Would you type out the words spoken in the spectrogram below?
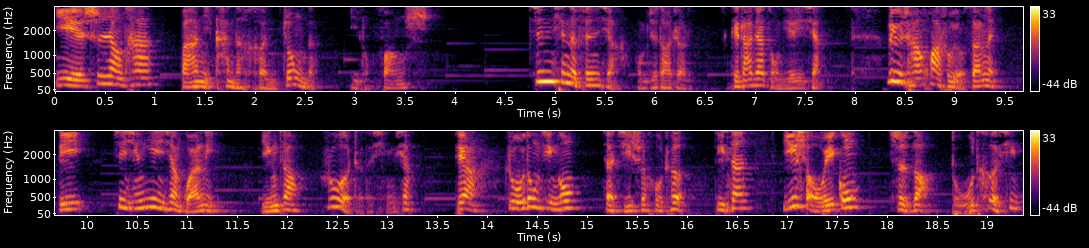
也是让他。”把你看得很重的一种方式。今天的分享我们就到这里，给大家总结一下：绿茶话术有三类：第一，进行印象管理，营造弱者的形象；第二，主动进攻，再及时后撤；第三，以守为攻，制造独特性。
